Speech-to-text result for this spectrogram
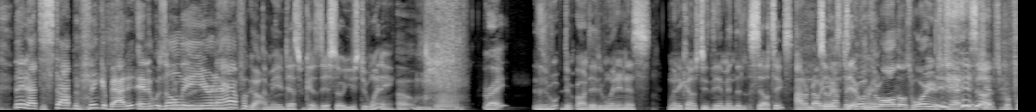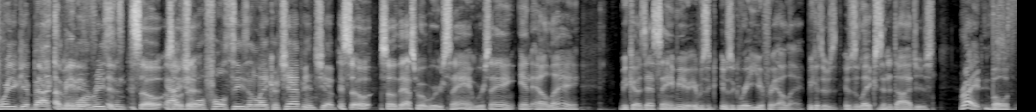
They'd have to stop and think about it, and it was only a year and a half ago. I mean, that's because they're so used to winning, Oh. right? Aren't they the winningest when it comes to them and the Celtics? I don't know. So you have to go through all those Warriors So- championships before you get back to I mean, the more it's- it's- recent so- so actual that- full season Laker championship. So, so that's what we're saying. We're saying in LA because that same year it was it was a great year for LA because it was it was the Lakers and the Dodgers, right? Both.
